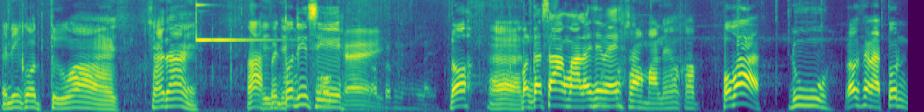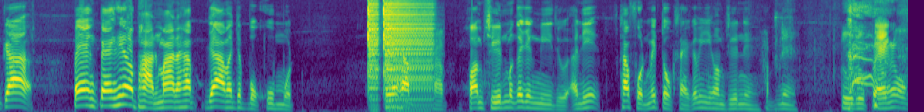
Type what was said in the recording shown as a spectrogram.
อันนี้ก็ถือว่าใช้ได้อ่าเป็นตัวที่สี่เนาะอ่ามันก็สร้างมาแล้วใช่ไหม สร้างมาแล้วครับ เพราะว่าดูลักษณะต้นก็ แปลงแปลงที่เราผ่านมานะครับหญ้ามันจะปกคลุมหมดใช่ไหมครับ ครับ ความชื้นมันก็ยังมีอยู่ อันนี้ถ้าฝนไม่ตกใส่ก็มีความชื้นนี่ ครับนี่ดูดูแปลงแล้วออก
